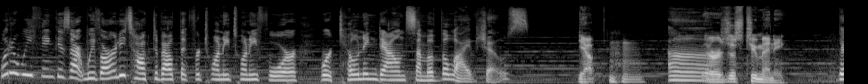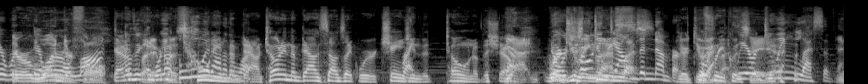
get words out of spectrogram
What do we think is our? We've already talked about that for 2024. We're toning down some of the live shows. Yep. Um, there are just too many. There were they were there wonderful. were a lot. Yeah, I don't think and we're not toning out the them water. down. Toning them down sounds like we're changing Right. the tone of the show. Yeah, We're, We're just doing toning less. down the number. You're doing the less. frequency. We are Yeah. doing less of them.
